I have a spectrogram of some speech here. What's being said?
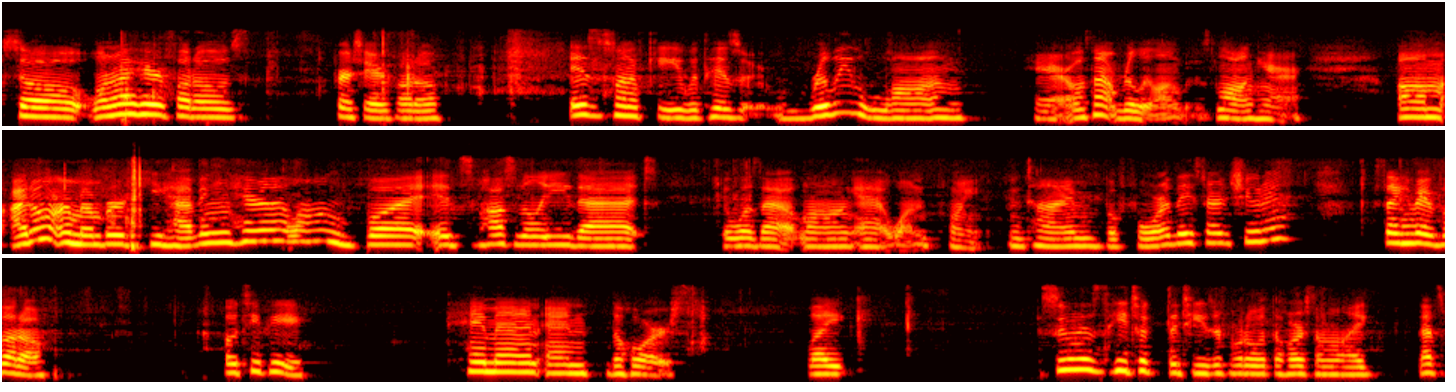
so one of my favorite photos, first favorite photo, is the son of Key with his really long hair. Well, it's not really long, but it's long hair. Um, I don't remember Key having hair that long, but it's a possibility that it was that long at one point in time before they started shooting. Second favorite photo, OTP, Taemin and the horse. Like, as soon as he took the teaser photo with the horse, I'm like, that's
